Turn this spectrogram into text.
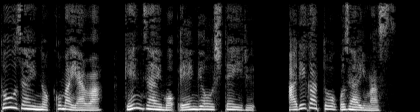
東西の駒屋は、現在も営業している。ありがとうございます。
